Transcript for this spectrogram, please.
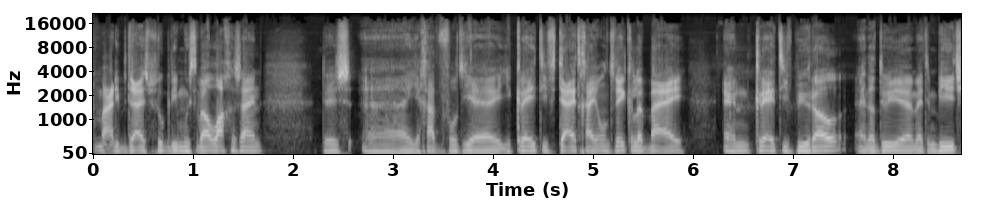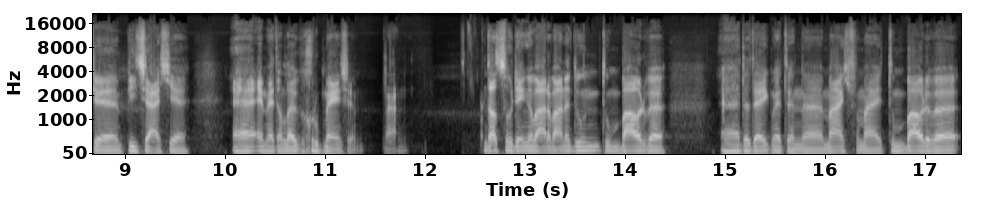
Maar die bedrijfsbezoeken die moesten wel lachen zijn. Dus eh, je gaat bijvoorbeeld je, je creativiteit ga je ontwikkelen bij een creatief bureau. En dat doe je met een biertje, een pizzaatje eh, en met een leuke groep mensen. Nou, dat soort dingen waren we aan het doen. Toen bouwden we eh, dat deed ik met een maatje van mij. Toen bouwden we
